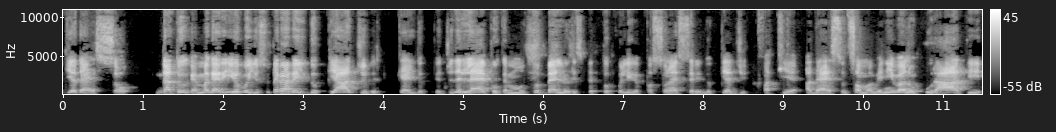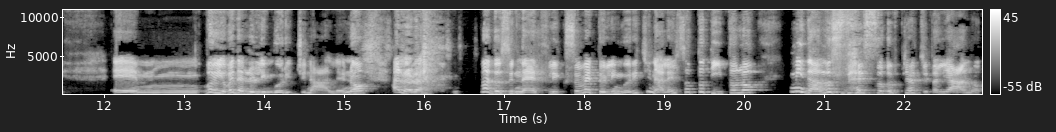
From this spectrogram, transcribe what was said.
di adesso, dato che magari io voglio superare il doppiaggio perché che è il doppiaggio dell'epoca, è molto bello rispetto a quelli che possono essere i doppiaggi fatti adesso, insomma, venivano curati. ehm, voglio vederlo in lingua originale, no? Allora vado su Netflix, metto in lingua originale e il sottotitolo mi dà lo stesso doppiaggio italiano.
